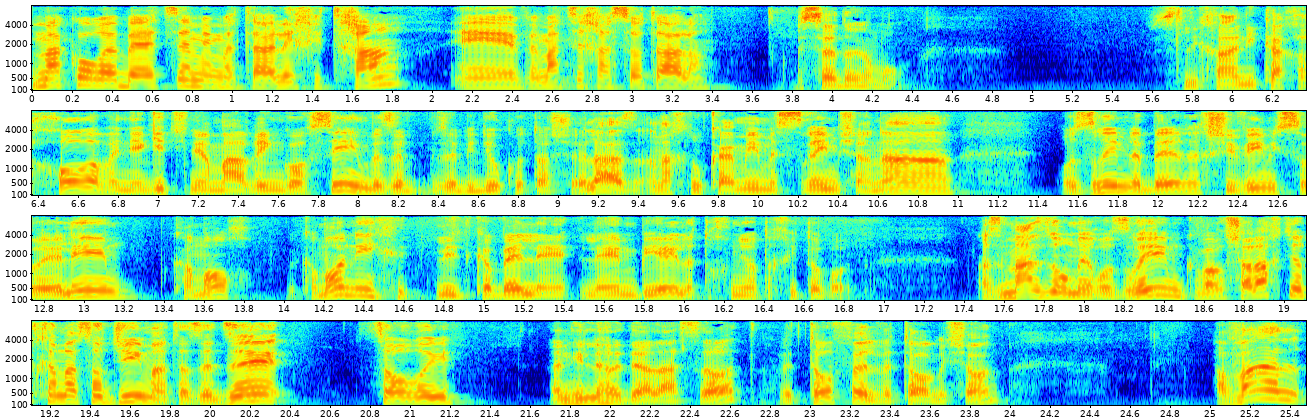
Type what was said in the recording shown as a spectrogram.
מה קורה בעצם עם התהליך איתך, ומה צריך לעשות הלאה? בסדר גמור. סליחה, אני אקח אחורה ואני אגיד שנייה מה רינגו עושים, וזה בדיוק אותה שאלה. אז אנחנו קיימים 20 שנה, עוזרים לבערך 70 ישראלים, כמוך וכמוני, להתקבל ל-MBA, לתוכניות הכי טובות. אז מה זה אומר עוזרים? כבר שלחתי אתכם לעשות ג'ימאט, אז את זה, סורי, אני לא יודע לעשות, ו TOEFL ותואר ראשון. אבל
